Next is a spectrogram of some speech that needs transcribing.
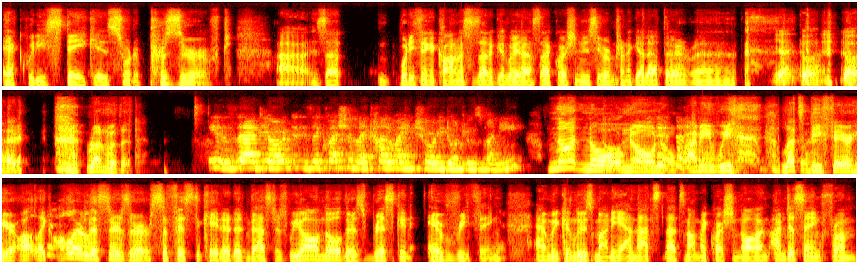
equity stake is sort of preserved? Uh, is that what do you think, economist? Is that a good way to ask that question? You see where I'm trying to get at there? Uh, Yeah, go ahead. Go ahead. run with it. Is that your is a question like how do I ensure you don't lose money? Not no No. no no. I mean we let's be fair here. All, like all our listeners are sophisticated investors. We all know there's risk in everything, and we can lose money. And that's that's not my question at all. And I'm just saying from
